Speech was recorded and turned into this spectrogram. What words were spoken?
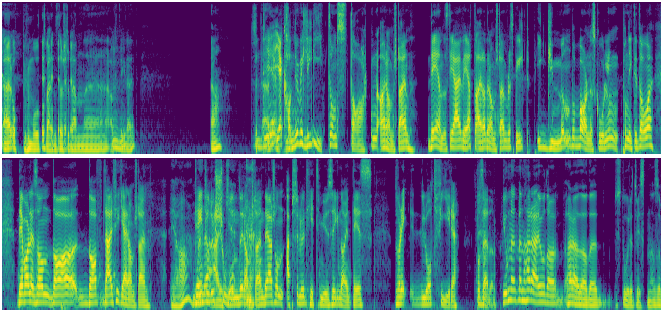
er oppimot verdens største band-aktige Mhm. greier. Ja. Jeg, det, jeg kan jo veldig lite om starten av Rammstein. Det eneste jeg vet, er at Rammstein ble spilt i gymmen på barneskolen på 90-tallet. Det var litt sånn da, da, Der fikk jeg Rammstein. ja, Det er introduksjonen til Rammstein. Det er sånn absolute hit music 90s. Så var det låt fire på CD-en. Jo, men, men her er jo da, her er da det store tvisten. Altså,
